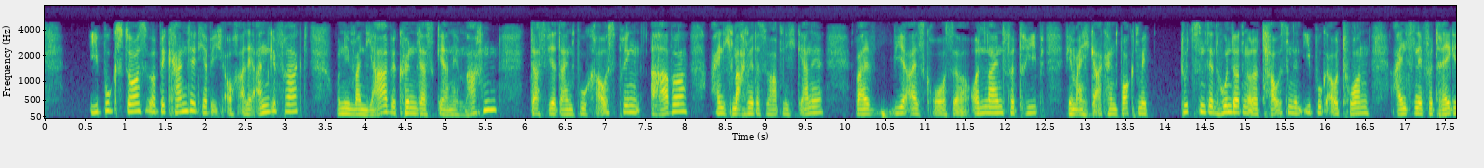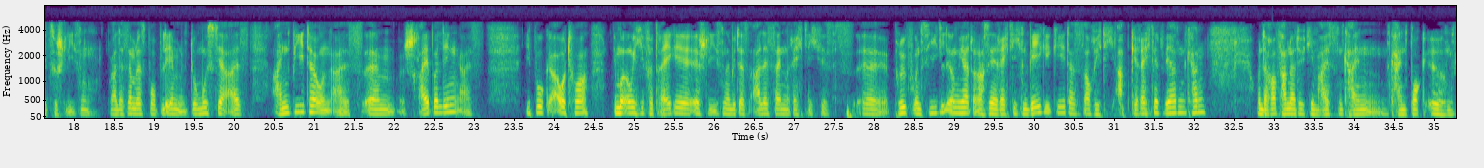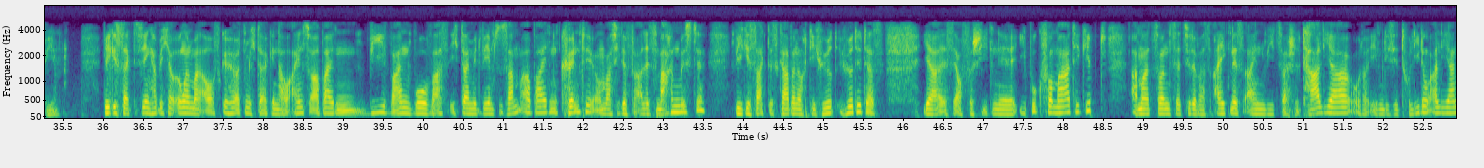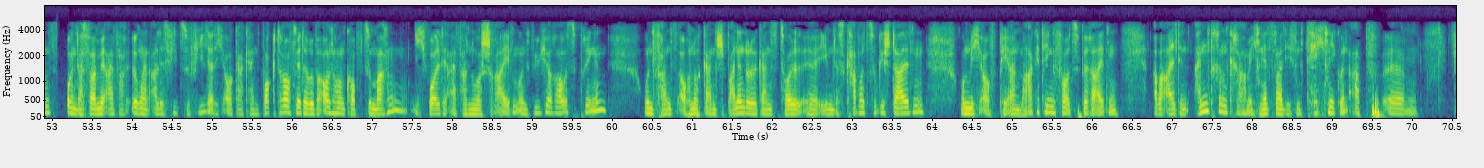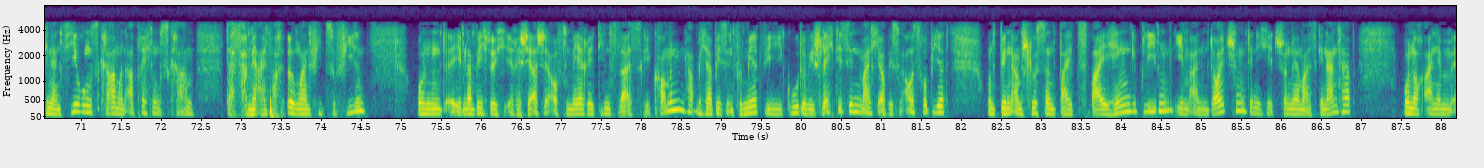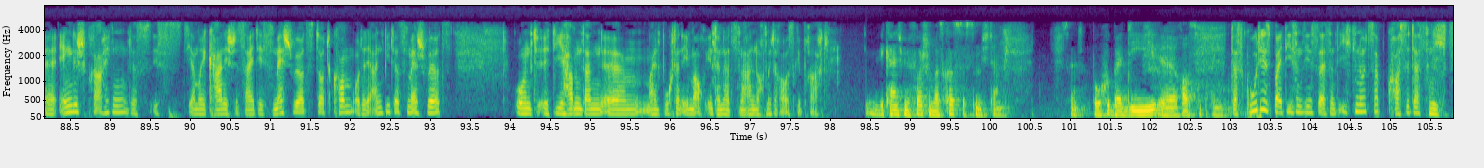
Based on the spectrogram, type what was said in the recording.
E-Book-Stores über Bekannte, die habe ich auch alle angefragt und die meinen, ja, wir können das gerne machen, dass wir dein Buch rausbringen, aber eigentlich machen wir das überhaupt nicht gerne, weil wir als großer Online-Vertrieb, wir haben eigentlich gar keinen Bock mit Dutzenden, Hunderten oder Tausenden E-Book-Autoren einzelne Verträge zu schließen. Weil das ist immer das Problem. Du musst ja als Anbieter und als ähm, Schreiberling, als E-Book-Autor immer irgendwelche Verträge äh, schließen, damit das alles sein rechtliches äh, Prüf- und Siegel irgendwie hat und auch seine rechtlichen Wege geht, dass es auch richtig abgerechnet werden kann. Und darauf haben natürlich die meisten keinen keinen Bock irgendwie. Wie gesagt, deswegen habe ich ja irgendwann mal aufgehört, mich da genau einzuarbeiten, wie, wann, wo, was ich da mit wem zusammenarbeiten könnte und was ich dafür alles machen müsste. Wie gesagt, es gab ja noch die Hürde, dass ja es ja auch verschiedene E-Book-Formate gibt. Amazon setzt wieder was eigenes ein, wie zum Beispiel Thalia oder eben diese Tolino-Allianz. Und das war mir einfach irgendwann alles viel zu viel. Da hatte ich auch gar keinen Bock drauf, mir darüber auch noch einen Kopf zu machen. Ich wollte einfach nur schreiben und Bücher rausbringen und fand es auch noch ganz spannend oder ganz toll, äh, eben das Cover zu gestalten und mich auf PR und Marketing vorzubereiten. Aber all den anderen Kram, ich nenne es mal diesen Technik- und Ab ähm, Finanzierungskram und Abrechnungskram, das war mir einfach irgendwann viel zu viel. Und äh, eben dann bin ich durch Recherche auf mehrere Dienstleister gekommen, habe mich ein bisschen informiert, wie gut oder wie schlecht die sind, manche auch ein bisschen ausprobiert und bin am Schluss dann bei zwei hängen geblieben, eben einem Deutschen, den ich jetzt schon mehrmals genannt habe, und noch einem äh, englischsprachigen, das ist die amerikanische Seite smashwords.com oder der Anbieter Smashwords. Und äh, die haben dann ähm, mein Buch dann eben auch international noch mit rausgebracht. Wie kann ich mir vorstellen, was kostet es mich dann? ein Buch über die äh, rauszubringen. Das Gute ist, bei diesen Dienstleistern, die ich genutzt habe, kostet das nichts.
